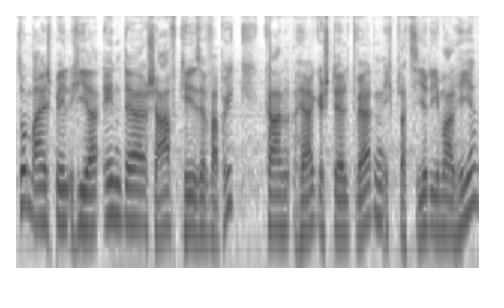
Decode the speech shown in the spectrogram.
Zum Beispiel hier in der Schafkäsefabrik kann hergestellt werden, ich platziere die mal hier,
